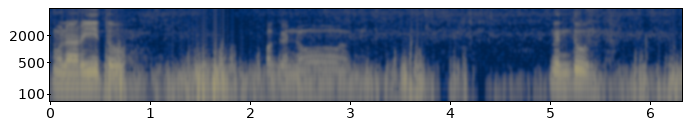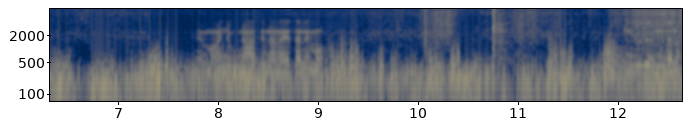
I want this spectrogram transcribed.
Mula rito Pag ganon Gandun May mga nyug natin na naitanim oh Ang gaganda na.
